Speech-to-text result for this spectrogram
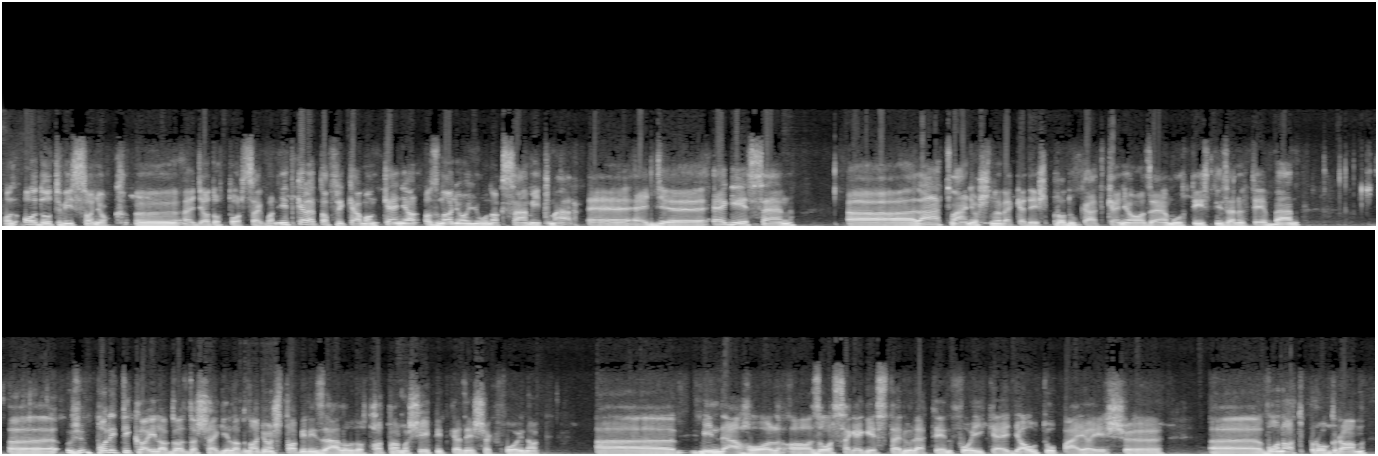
az adott viszonyok egy adott országban. Itt Kelet-Afrikában Kenya az nagyon jónak számít már. E, Egy egészen látványos növekedést produkált Kenya az elmúlt 10-15 évben. Politikailag, gazdaságilag nagyon stabilizálódott, hatalmas építkezések folynak, mindenhol az ország egész területén folyik egy autópálya és vonatprogram,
